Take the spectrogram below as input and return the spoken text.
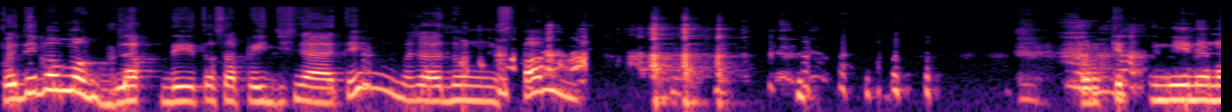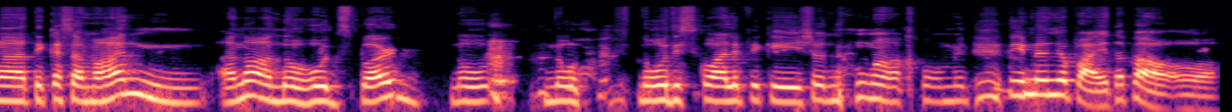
Pwede ba mag-block dito sa page natin? Masyadong spam. Porkit hindi na natin kasamahan, ano, no holds barred, no no no disqualification ng mga comment. Tingnan nyo pa, ito pa, oo.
